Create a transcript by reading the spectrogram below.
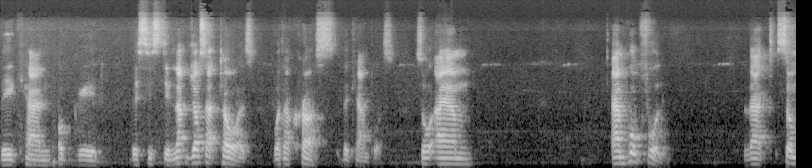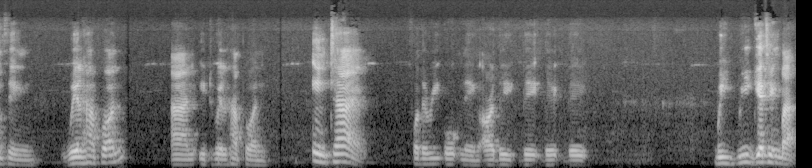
they can upgrade the system, not just at towers, but across the campus. So I am I'm hopeful that something will happen and it will happen in time for the reopening or the the the, the we we getting back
